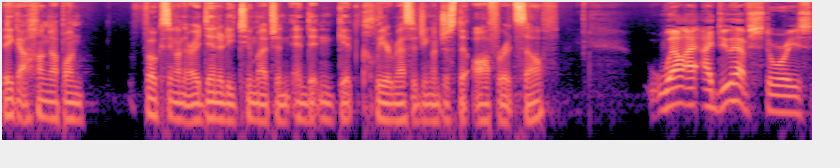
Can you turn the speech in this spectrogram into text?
they got hung up on focusing on their identity too much and, and didn't get clear messaging on just the offer itself? Well, I, I do have stories,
